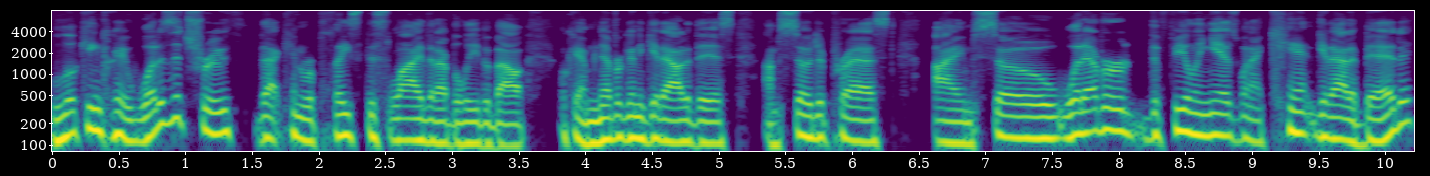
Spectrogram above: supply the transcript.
looking okay what is the truth that can replace this lie that i believe about okay i'm never going to get out of this i'm so depressed i'm so whatever the feeling is when i can't get out of bed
